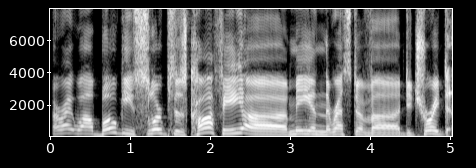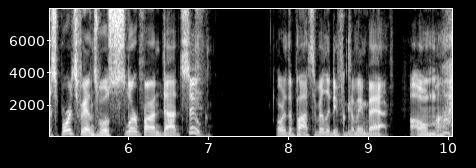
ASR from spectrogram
All right, while Bogey slurps his coffee, uh, me and the rest of uh, Detroit sports fans will slurp on Datsyuk, or the possibility of coming back. Oh my!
